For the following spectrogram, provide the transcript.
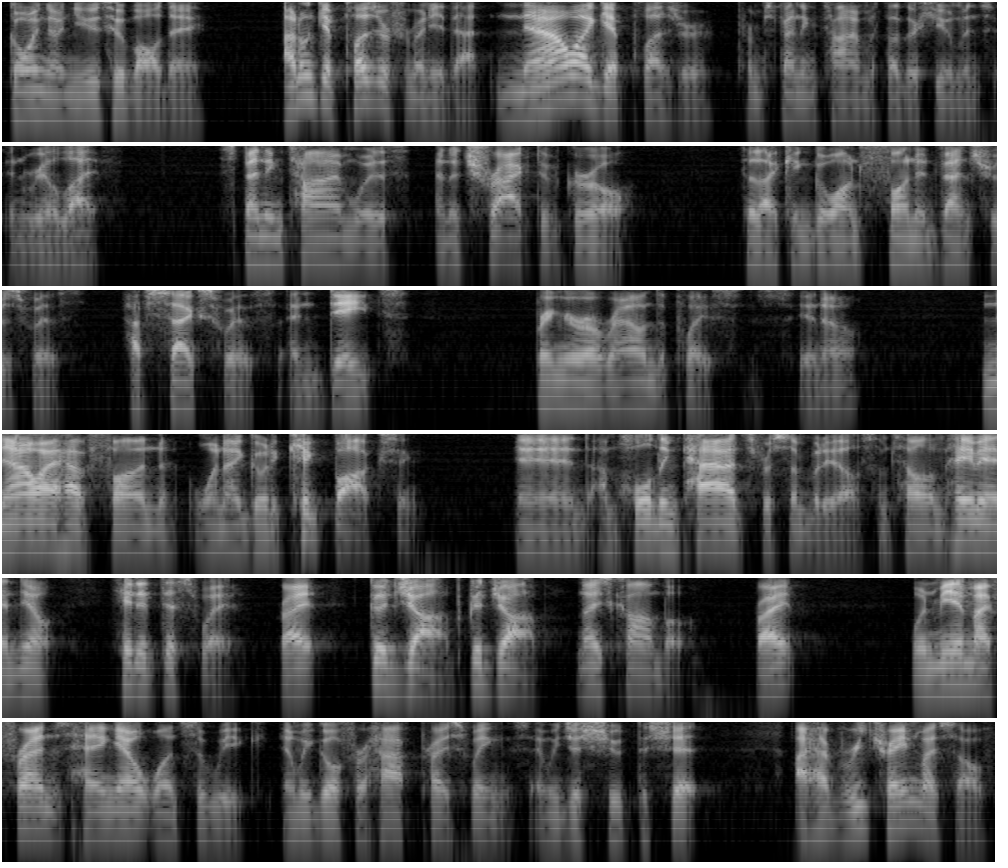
going on YouTube all day, I don't get pleasure from any of that. Now I get pleasure from spending time with other humans in real life, spending time with an attractive girl that I can go on fun adventures with, have sex with, and date, bring her around to places, you know? Now I have fun when I go to kickboxing and I'm holding pads for somebody else. I'm telling them, hey man, you know, hit it this way, right? Good job, good job, nice combo, right? When me and my friends hang out once a week and we go for half price wings and we just shoot the shit, I have retrained myself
